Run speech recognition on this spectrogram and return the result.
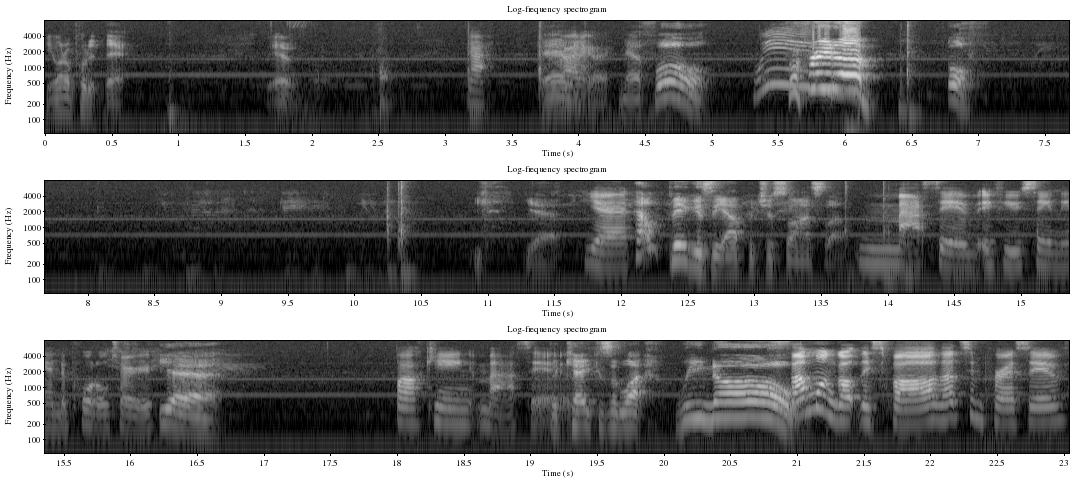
You want to put it there. Yep. Ah. There we go. Now fall Whee! for freedom. Off. Yeah. Yeah. How big is the Aperture Science Lab? Massive if you've seen the end of Portal 2. Yeah. Fucking massive. The cake is a lie. We know. Someone got this far. That's impressive.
